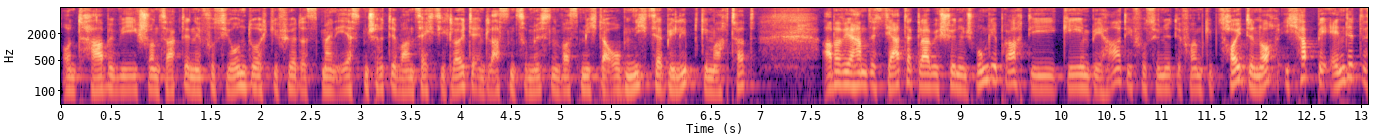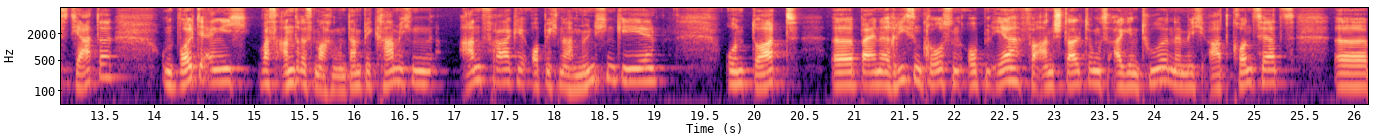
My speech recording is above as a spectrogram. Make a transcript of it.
und habe, wie ich schon sagte, eine Fusion durchgeführt. Das meine ersten Schritte waren 60 Leute entlassen zu müssen, was mich da oben nicht sehr beliebt gemacht hat. Aber wir haben das Theater, glaube ich, schön in Schwung gebracht. Die GmbH, die fusionierte Form, gibt's heute noch. Ich habe beendet das Theater und wollte eigentlich was anderes machen. Und dann bekam ich eine Anfrage, ob ich nach München gehe und dort äh, bei einer riesengroßen Open-Air-Veranstaltungsagentur, nämlich Art Concerts, äh,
